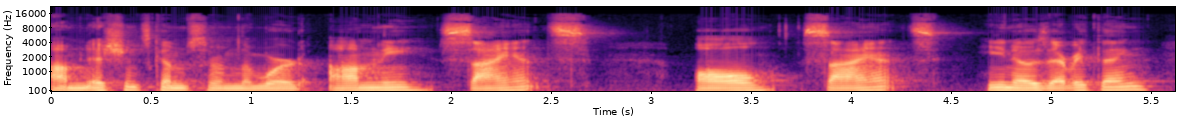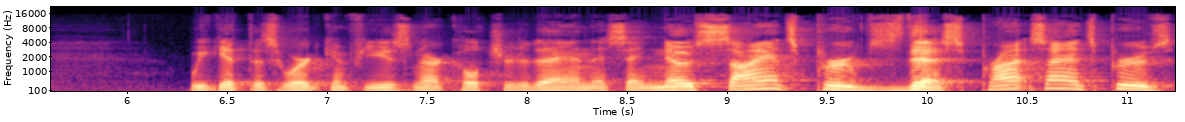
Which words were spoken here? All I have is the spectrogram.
Omniscience comes from the word omniscience, all science. He knows everything. We get this word confused in our culture today, and they say, no, science proves this. Science proves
